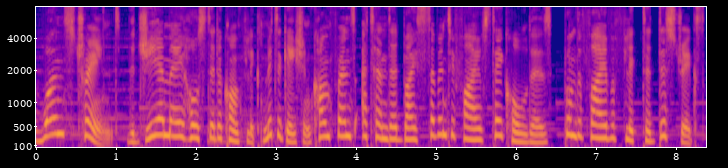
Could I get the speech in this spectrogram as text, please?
Once trained, the GMA hosted a conflict mitigation conference attended by 75 stakeholders from the five afflicted districts.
